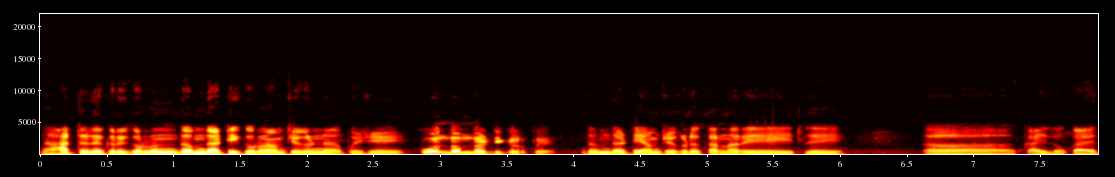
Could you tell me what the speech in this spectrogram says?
हातरेकरी करून दमदाटी करून आमच्याकडनं पैसे कोण दमदाटी करते दमदाटी आमच्याकडं करणारे इथले अं, काही लोक आहेत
